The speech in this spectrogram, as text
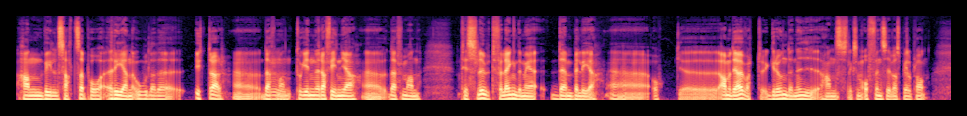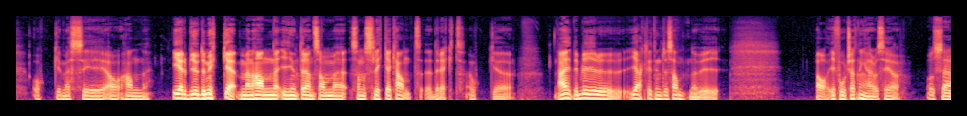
han vill satsa på renodlade yttrar. Därför Mm. man tog in Rafinha, därför man till slut förlängde med Dembélé. Eh, och eh, ja men det har ju varit grunden i hans liksom offensiva spelplan. Och Messi, ja han erbjuder mycket men han är ju inte den som, eh, som slickar kant direkt. Och eh, nej det blir jäkligt intressant nu i, ja i fortsättning här och se Och sen,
